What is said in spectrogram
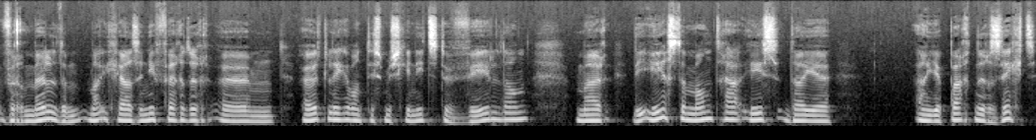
vermelden, maar ik ga ze niet verder ehm, uitleggen, want het is misschien iets te veel dan. Maar die eerste mantra is dat je aan je partner zegt,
